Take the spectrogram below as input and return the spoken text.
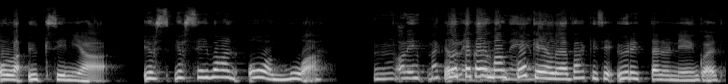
olla yksin ja jos, jos ei vaan oo mua. Mm, oli, mäkin Ja totta olin kai mä oon niin. kokeillut ja väkisin yrittänyt, niin kuin, että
